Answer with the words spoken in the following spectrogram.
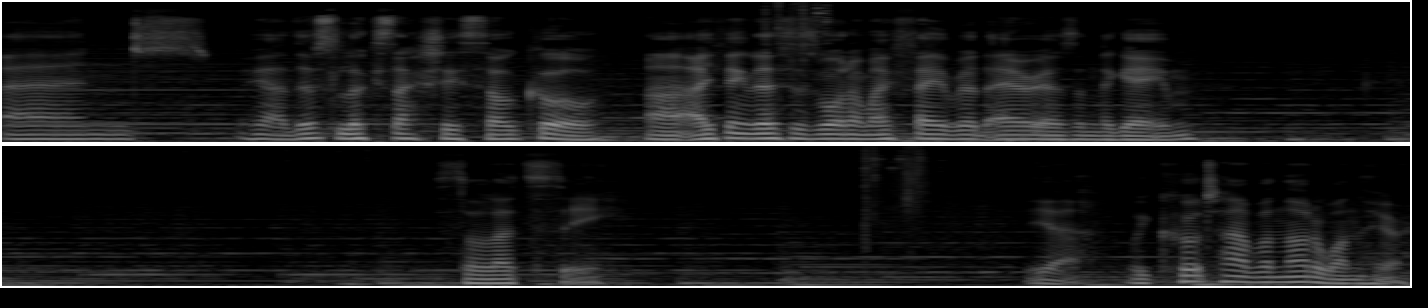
And yeah, this looks actually so cool. Uh, I think this is one of my favorite areas in the game. So let's see. Yeah, we could have another one here.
